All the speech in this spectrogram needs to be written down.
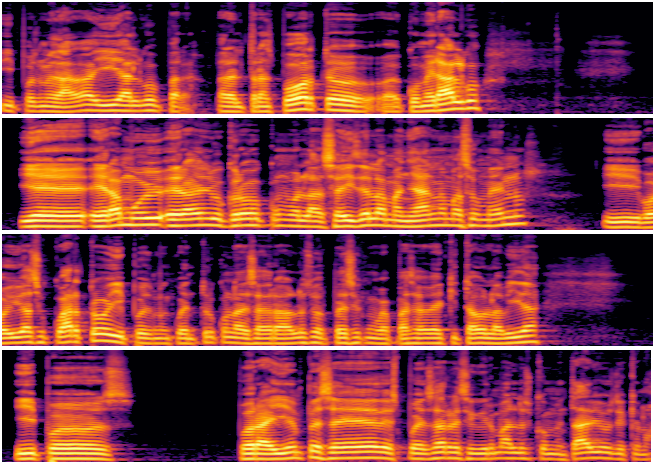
y pues me daba ahí algo para, para el transporte o comer algo. Y eh, era muy, era yo creo como las 6 de la mañana más o menos y voy a su cuarto y pues me encuentro con la desagradable sorpresa que mi papá se había quitado la vida y pues por ahí empecé después a recibir malos comentarios de que no,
